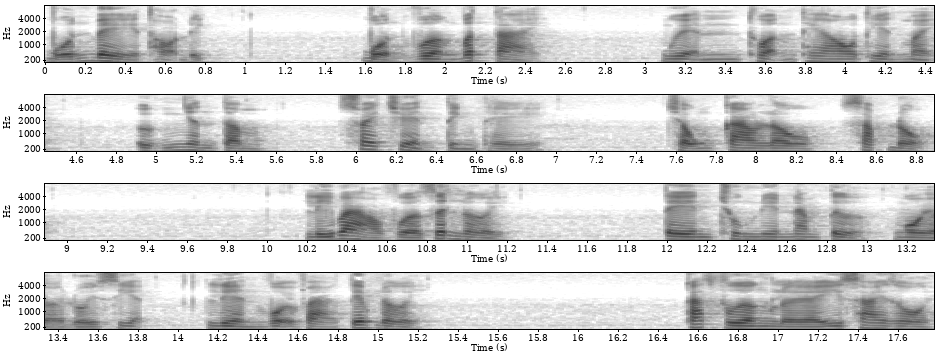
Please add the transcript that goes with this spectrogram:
Bốn bề thọ địch. Bổn vương bất tài, Nguyện thuận theo thiên mệnh, Ứng nhân tâm, Xoay chuyển tình thế, Chống cao lâu sắp đổ. Lý Bảo vừa dứt lời Tên trung niên nam tử ngồi ở đối diện, Liền vội vàng tiếp lời. Cát vương, lời ấy sai rồi.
